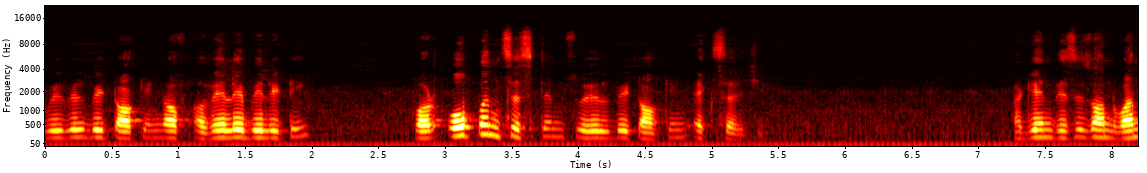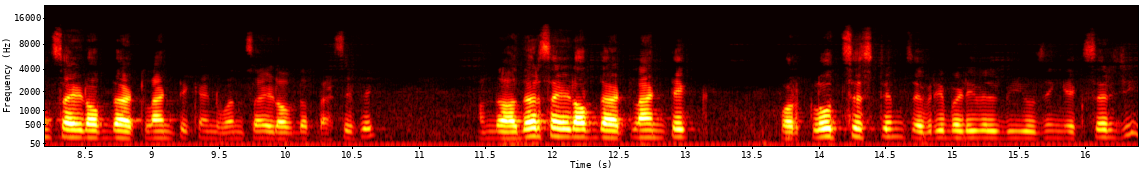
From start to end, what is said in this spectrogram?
we will be talking of availability for open systems we will be talking exergy. Again this is on one side of the Atlantic and one side of the Pacific. On the other side of the Atlantic for closed systems everybody will be using exergy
